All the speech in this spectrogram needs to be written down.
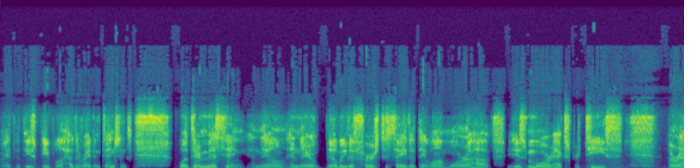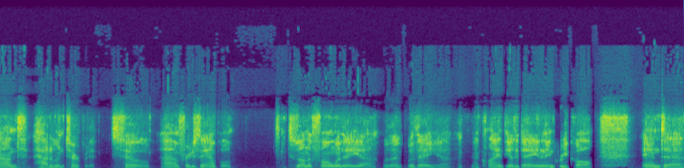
right? That these people have the right intentions. What they're missing, and they'll and they'll they'll be the first to say that they want more of, is more expertise around how to interpret it. So, uh, for example, Was on the phone with a uh, with a with a, uh, a client the other day in an inquiry call, and uh,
